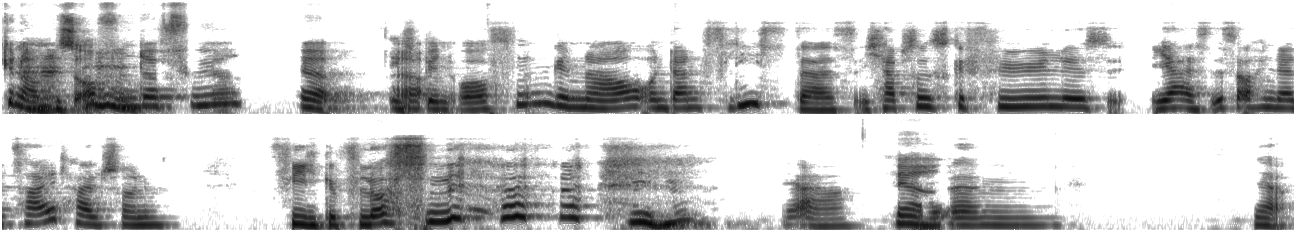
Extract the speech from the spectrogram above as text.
genau, bist offen dafür. Ja, ich ja. bin offen, genau, und dann fließt das. Ich habe so das Gefühl, es, ja, es ist auch in der Zeit halt schon viel geflossen. mhm. Ja. Ja. Ähm, ja.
